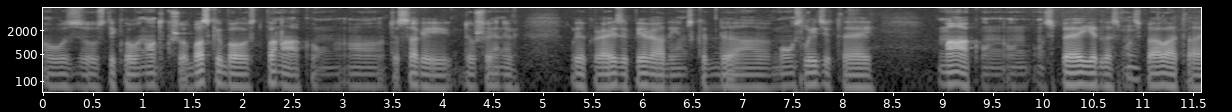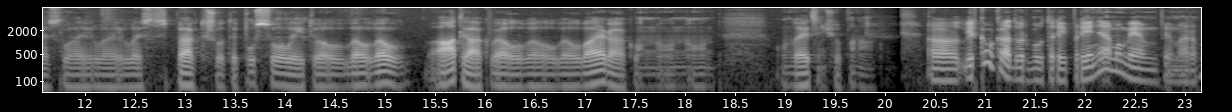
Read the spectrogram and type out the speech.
uz, uz tikko notikušo basketbolistu panākumu. Tas arī droši vien ir lieku reizi pierādījums, ka mūsu līdzjutēji māk un, un, un spēj iedvesmot mm. spēlētājus, lai, lai, lai spērtu šo pussolīti vēl, vēl, vēl ātrāk, vēl, vēl, vēl vairāk un, un, un, un veicina šo panākumu. Uh, ir kaut kāda varbūt arī par ieņēmumiem, piemēram,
